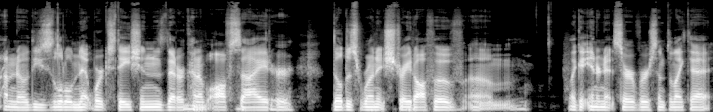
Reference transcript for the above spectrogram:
I don't know, these little network stations that are kind of offsite, or they'll just run it straight off of um, like an internet server or something like that.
